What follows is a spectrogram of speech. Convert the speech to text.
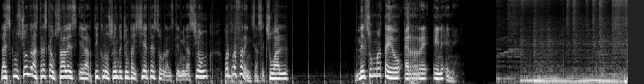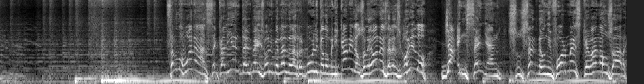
la exclusión de las tres causales y el artículo 187 sobre la discriminación por preferencia sexual. Nelson Mateo, RNN. Saludos buenas, se calienta el béisbol invernal de la República Dominicana y los Leones del Escogido ya enseñan su set de uniformes que van a usar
